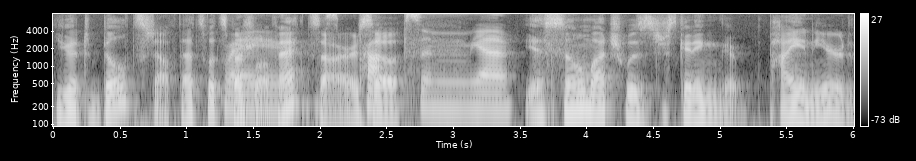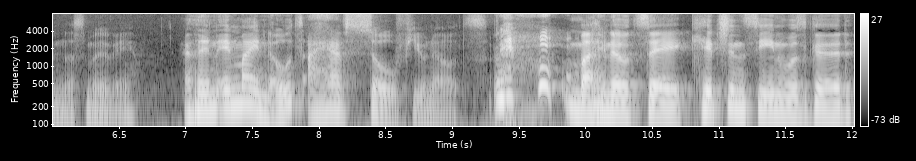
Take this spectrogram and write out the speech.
You had to build stuff. That's what special Right. effects It's are. So and yeah. yeah, so much was just getting pioneered in this movie. And then in my notes, I have so few notes. my notes say kitchen scene was good,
